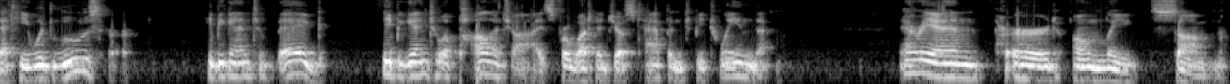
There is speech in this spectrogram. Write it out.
that he would lose her. He began to beg. He began to apologize for what had just happened between them. Ariane heard only some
